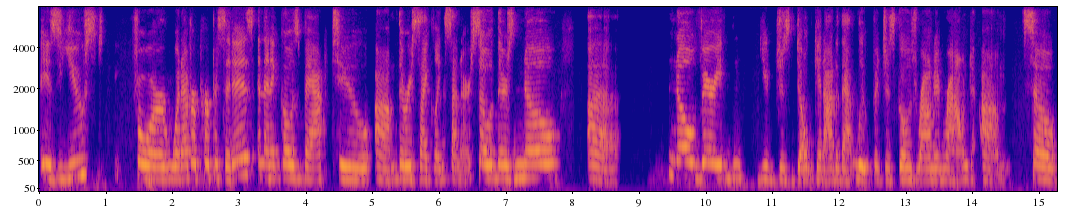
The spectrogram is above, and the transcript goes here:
is used for whatever purpose it is, and then it goes back to um, the recycling center. So there's no uh, no very you just don't get out of that loop. It just goes round and round. Um, so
